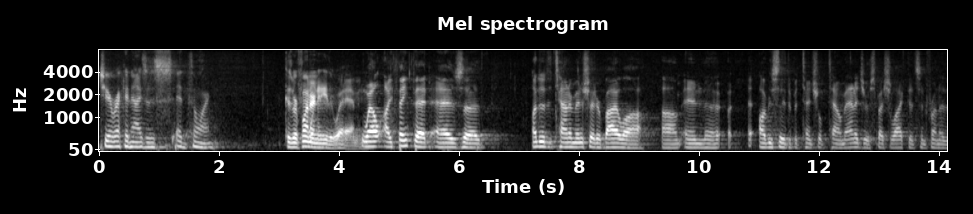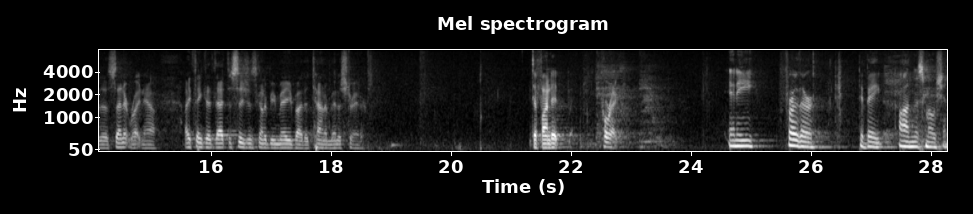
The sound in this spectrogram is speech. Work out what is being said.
Chair recognizes Ed Thorne. Because we're funding it either way, I mean. Well, I think that as, uh, under the town administrator bylaw, um, and uh, obviously the potential town manager special act that's in front of the Senate right now, I think that that decision is going to be made by the town administrator. To fund it? Correct. Any further debate on this motion?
